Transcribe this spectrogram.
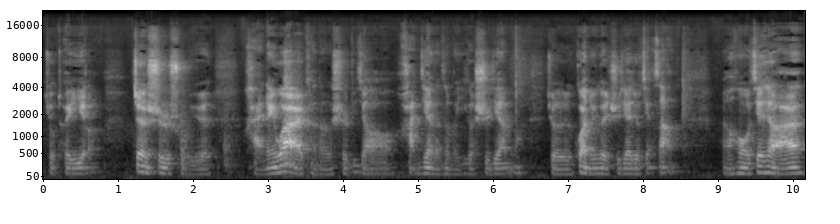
就退役了，这是属于海内外可能是比较罕见的这么一个事件吧。就是冠军队直接就解散了，然后接下来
